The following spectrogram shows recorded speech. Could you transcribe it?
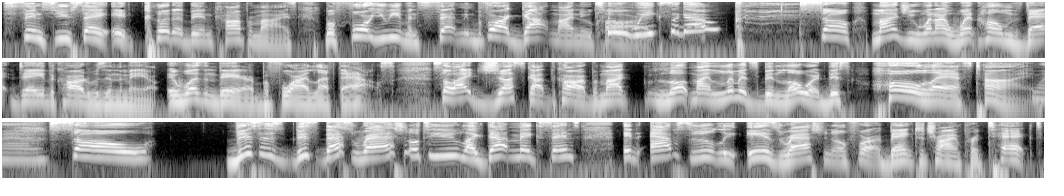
since you say it could have been compromised before you even sent me before I got my new card. Two weeks ago? So, mind you, when I went home that day, the card was in the mail. It wasn't there before I left the house. So I just got the card, but my my limit's been lowered this whole last time. Wow. So this is this that's rational to you? Like that makes sense? It absolutely is rational for a bank to try and protect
